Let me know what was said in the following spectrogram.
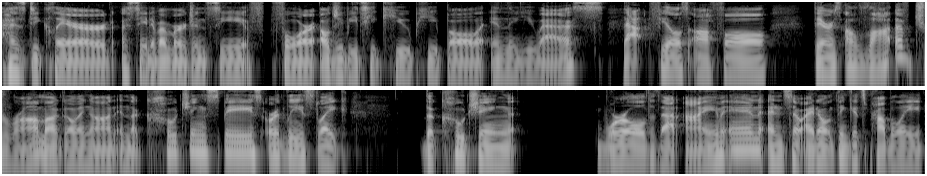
has declared a state of emergency for LGBTQ people in the US. That feels awful. There's a lot of drama going on in the coaching space, or at least like the coaching world that I'm in. And so I don't think it's probably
